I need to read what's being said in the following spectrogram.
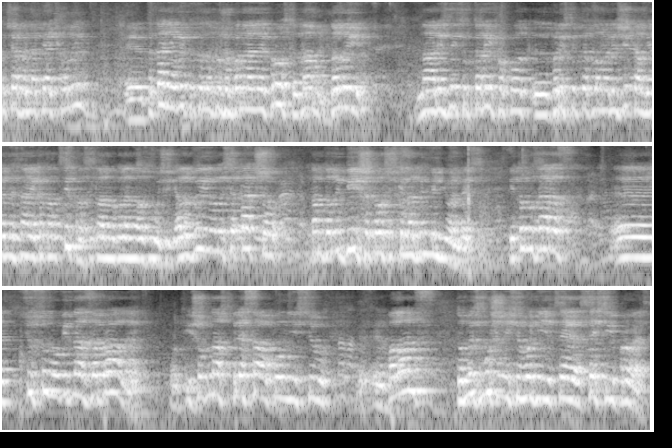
хоча б на 5 хвилин. Е, Питання викликано дуже банально і просто. Нам дали на різницю в тарифах по е, Бориспіль тепломережі, там я не знаю, яка там цифра, Світлана Миколаївна озвучить, але виявилося так, що там дали більше трошечки на 1 мільйон десь. І тому зараз е, цю суму від нас забрали, от, і щоб в нас плясав повністю е, баланс, то ми змушені сьогодні це сесію провести.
